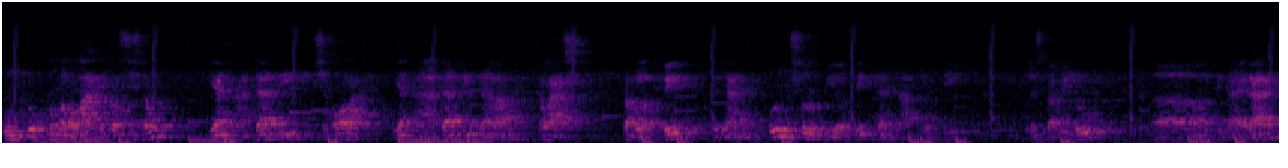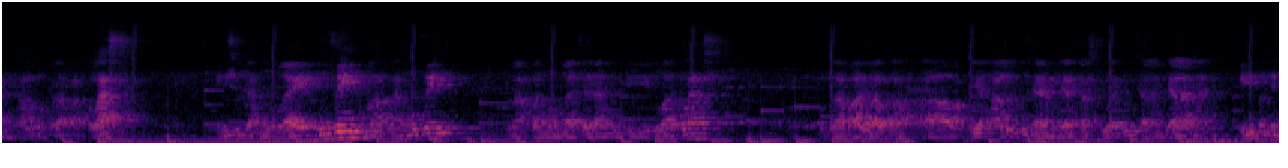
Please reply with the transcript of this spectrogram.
Untuk mengelola ekosistem yang ada di sekolah yang ada di dalam kelas terlebih dengan unsur biotik dan abiotik. Oleh sebab itu eh, tidak heran kalau beberapa kelas ini sudah mulai moving melakukan moving melakukan pembelajaran di luar kelas. Beberapa hari uh, waktu yang lalu itu saya melihat kelas 2 itu jalan-jalan nah, ini penting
